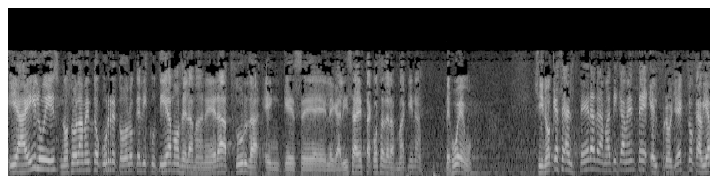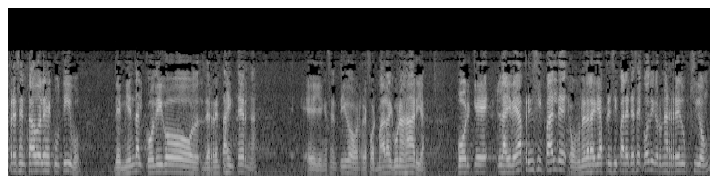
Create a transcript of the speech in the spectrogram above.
Y ahí, Luis, no solamente ocurre todo lo que discutíamos de la manera absurda en que se legaliza esta cosa de las máquinas de juego, sino que se altera dramáticamente el proyecto que había presentado el Ejecutivo de enmienda al Código de Rentas Internas, eh, y en ese sentido reformar algunas áreas, porque la idea principal de, o una de las ideas principales de ese código era una reducción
